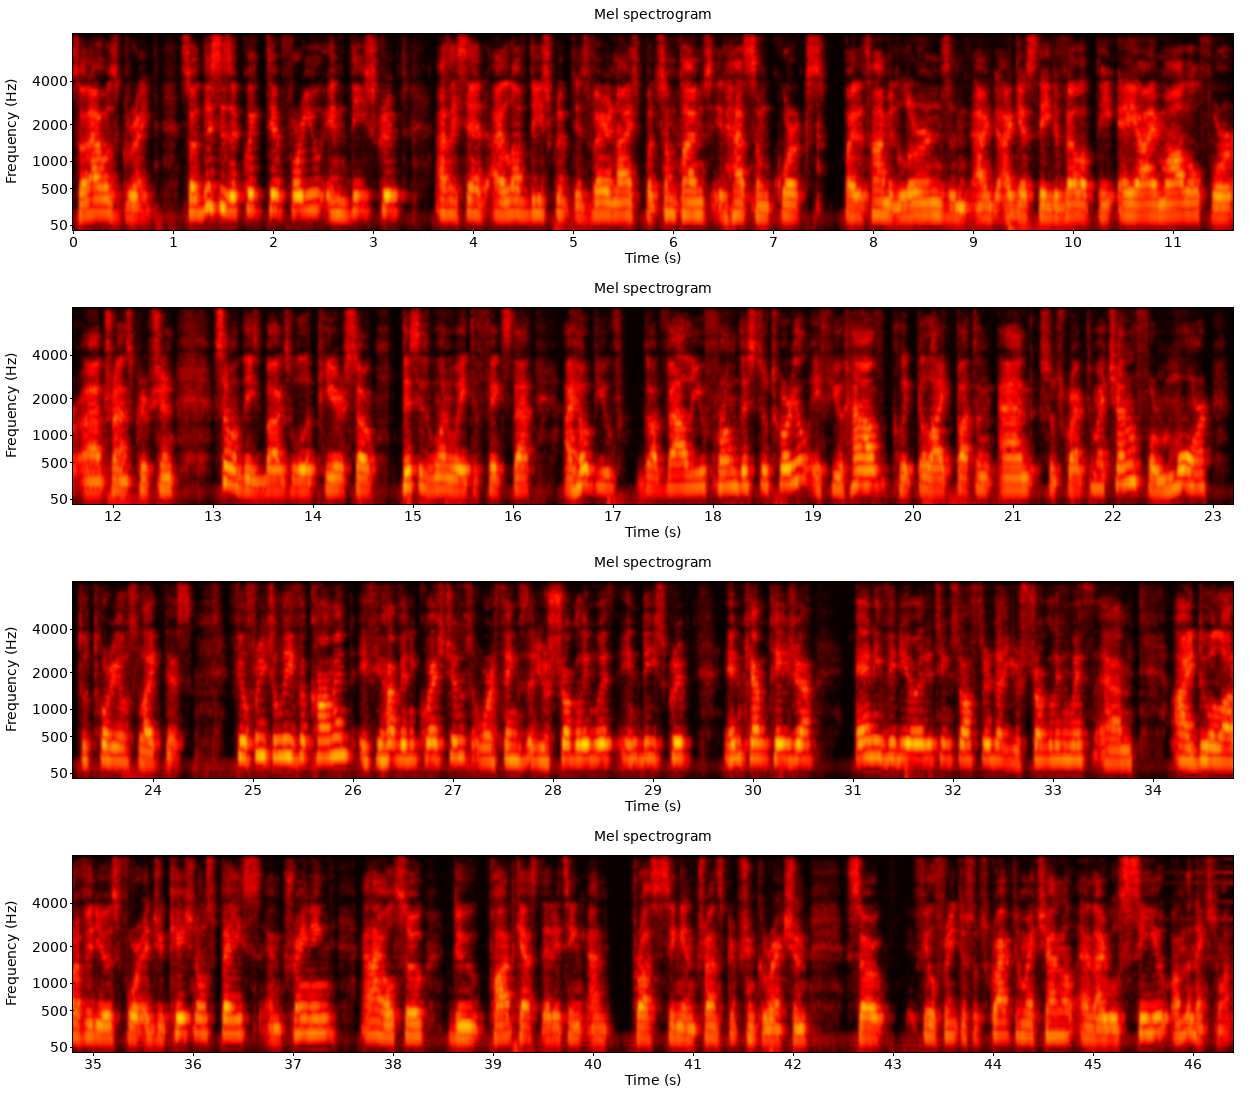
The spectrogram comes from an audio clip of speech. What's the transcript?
So that was great. So this is a quick tip for you in Descript. As I said, I love Descript. It's very nice, but sometimes it has some quirks by the time it learns, and I, I guess they develop the AI model for uh, transcription, some of these bugs will appear. So this is one way to fix that. I hope you've got value from this tutorial. If you have, click the like button and subscribe to my channel for more tutorials like this. Feel free to leave a comment if you have any questions or things that you're struggling with in Descript, in Camtasia, any video editing software that you're struggling with. Um, I do a lot of videos for educational space and training, and I also do podcast editing and processing and transcription correction. So feel free to subscribe to my channel and I will see you on the next one.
